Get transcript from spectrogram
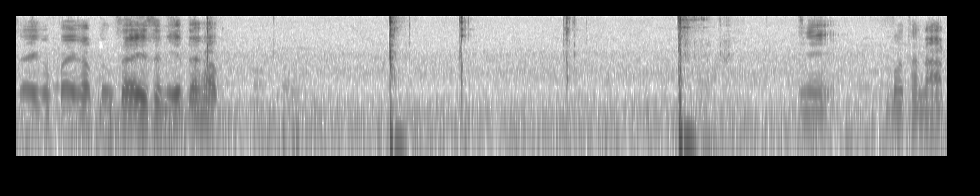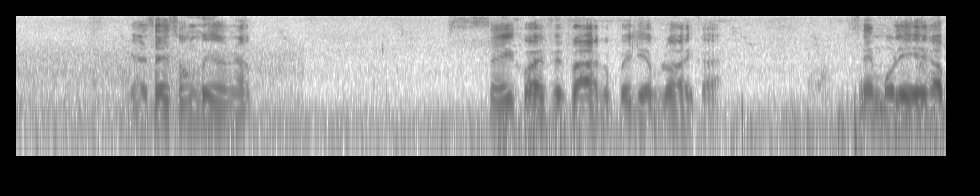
ใส่เข้าไปครับต้องใส่สนิทนะครับ นี่บถนัดอย่าใส่สองมือนะครับ ส่ข้อยไฟฟ้าก็ไปเรียบร้อยก็ใส่โมเลครับ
